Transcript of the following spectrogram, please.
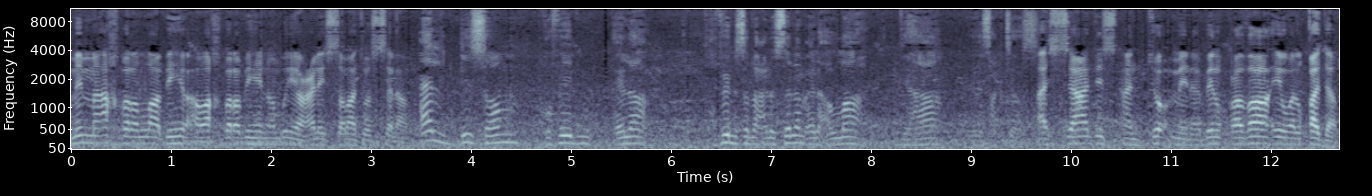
مما أخبر الله به أو أخبر به النبي عليه الصلاة والسلام. إلى صلى الله عليه وسلم إلى الله السادس أن تؤمن بالقضاء والقدر.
